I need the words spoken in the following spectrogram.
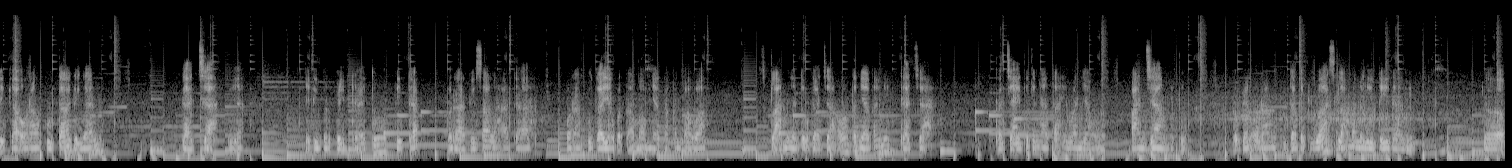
tiga orang buta dengan gajah ya. Jadi berbeda itu tidak berarti salah. Ada orang buta yang pertama menyatakan bahwa setelah menyentuh gajah oh ternyata ini gajah. Gajah itu ternyata hewan yang panjang gitu. Kemudian orang buta kedua setelah meneliti dan ke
